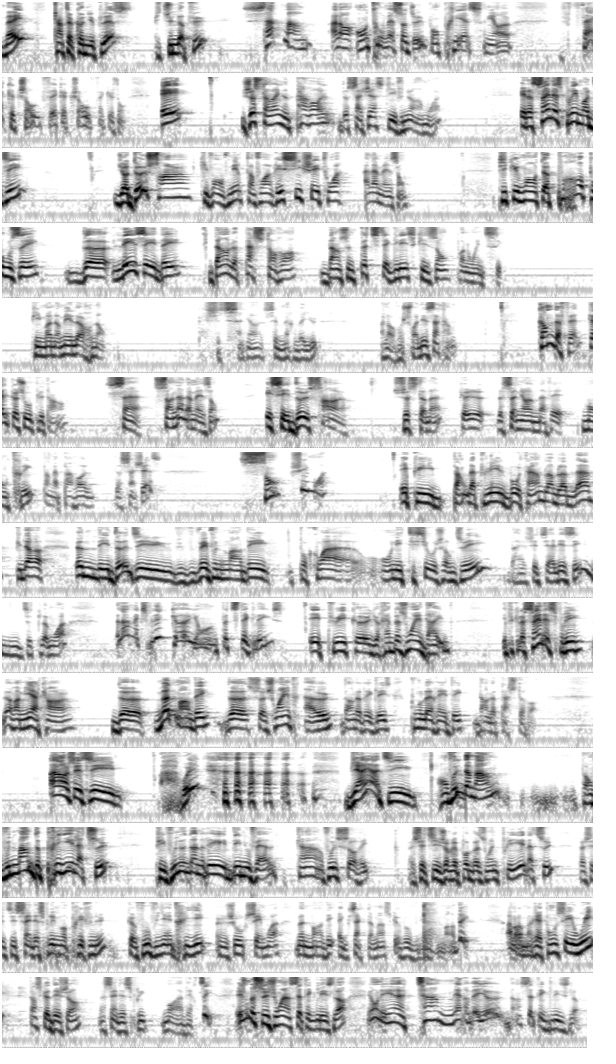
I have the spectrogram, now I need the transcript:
Mais, quand tu as connu plus, puis tu l'as pu, ça te manque. Alors, on trouvait ça dur, puis on priait, Seigneur, fais quelque chose, fais quelque chose, fais quelque chose. Et, justement, il y a une parole de sagesse qui est venue en moi. Et le Saint-Esprit m'a dit, il y a deux sœurs qui vont venir te voir ici chez toi, à la maison, puis qui vont te proposer de les aider dans le pastorat dans une petite église qu'ils ont pas loin d'ici. Puis il m'a nommé leur nom. Ben, j'ai dit, Seigneur, c'est merveilleux. Alors, je vais les attendre. Comme de fait, quelques jours plus tard, ça sonne à la maison et ces deux sœurs, justement, que le Seigneur m'avait montré dans la parole de sagesse, sont chez moi. Et puis, par la pluie, le beau temps, blablabla. Puis là, une des deux dit, je vais vous demander pourquoi on est ici aujourd'hui. Ben, j'ai dit, allez-y, dites-le moi. Là, elle m'explique qu'ils ont une petite église et puis qu'il y aurait besoin d'aide. Et puis que le Saint-Esprit leur a mis à cœur de me demander de se joindre à eux dans leur église pour leur aider dans le pastorat. Alors j'ai dit, ah oui? Bien, elle dit, on vous le demande, on vous demande de prier là-dessus, puis vous nous donnerez des nouvelles quand vous le saurez. Ben, j'ai dit, j'aurais pas besoin de prier là-dessus, parce que j'ai Saint-Esprit m'a prévenu que vous viendriez un jour chez moi me demander exactement ce que vous venez me demander. Alors, ma réponse est oui, parce que déjà, le Saint-Esprit m'a averti. Et je me suis joint à cette église-là, et on a eu un temps merveilleux dans cette église-là.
